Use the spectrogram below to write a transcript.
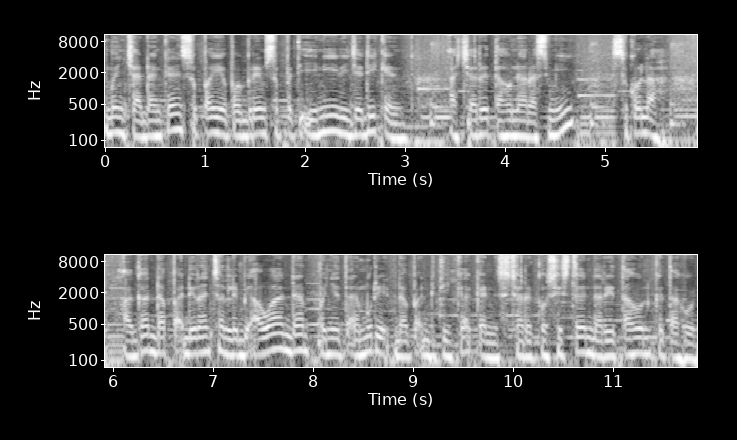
mencadangkan supaya program seperti ini dijadikan acara tahunan rasmi sekolah agar dapat dirancang lebih awal dan penyertaan murid dapat ditingkatkan secara konsisten dari tahun ke tahun.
